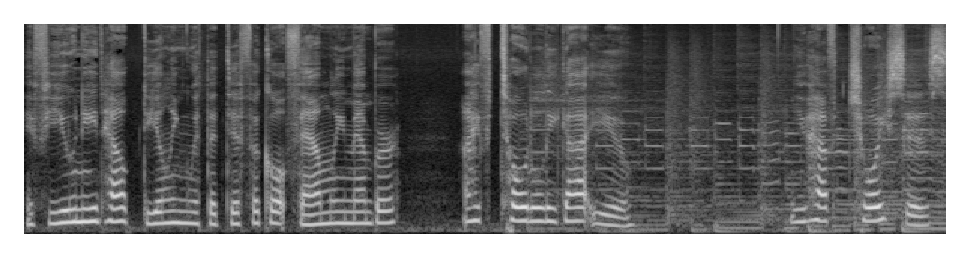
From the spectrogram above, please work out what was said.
If you need help dealing with a difficult family member, I've totally got you. You have choices,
